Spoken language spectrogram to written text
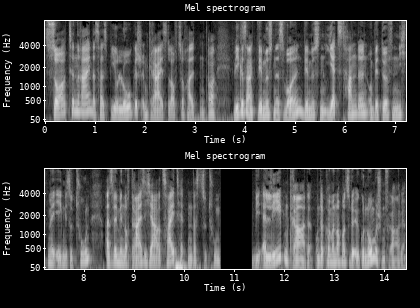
Sorten rein, das heißt biologisch im Kreislauf zu halten. Aber wie gesagt, wir müssen es wollen, wir müssen jetzt handeln und wir dürfen nicht mehr irgendwie so tun, als wenn wir noch 30 Jahre Zeit hätten, das zu tun. Wir erleben gerade, und da kommen wir nochmal zu der ökonomischen Frage,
